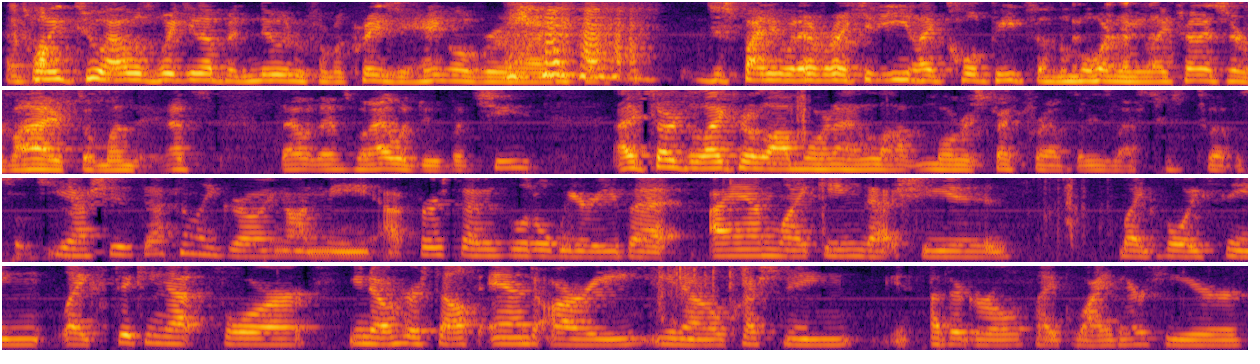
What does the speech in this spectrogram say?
at 22, I was waking up at noon from a crazy hangover and like just finding whatever I could eat, like cold pizza in the morning, like trying to survive till Monday. That's that, that's what I would do. But she, I started to like her a lot more, and I had a lot more respect for her after these last two, two episodes. Yeah, she's definitely growing on me. At first, I was a little weary, but I am liking that she is like voicing, like sticking up for you know herself and Arie. You know, questioning other girls like why they're here.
